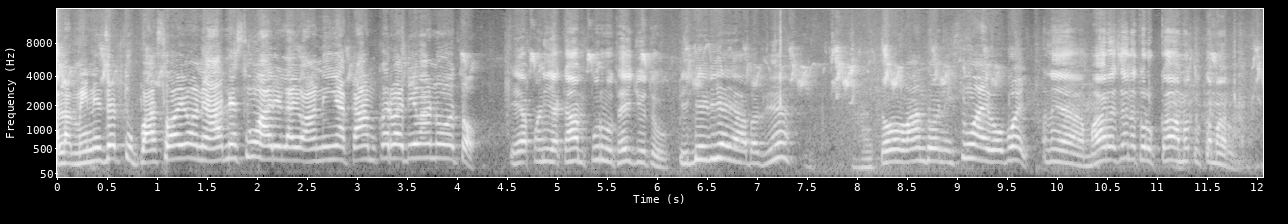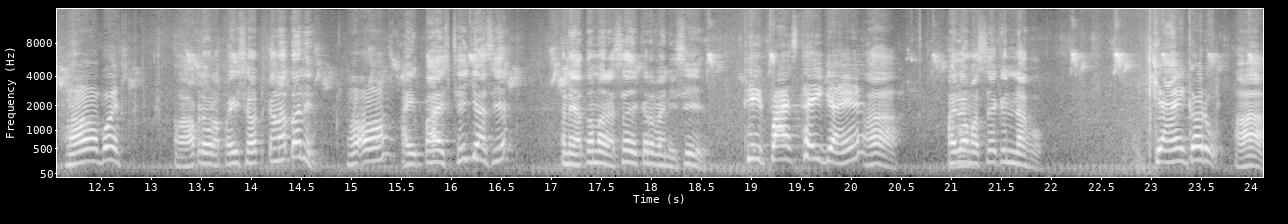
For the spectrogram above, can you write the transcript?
અલા મેનેજર તું પાછો આવ્યો અને આને શું હારે લાવ્યો આને અહીંયા કામ કરવા દેવાનો હતો. એ પણ એ કામ પૂરું થઈ ગયું હતું બે આ બધું હે? તો વાંધો નહીં. શું આવ્યો? બોલ. અને મારે છે ને થોડું કામ હતું તમારું. હા બોલ. આપણે ઓલા પૈસા અટકાણા હતા ને. હા આ પાસ થઈ ગયા છે. અને આ તમારે સહી કરવાની છે. ઠીક પાસ થઈ ગયા હે? હા. હાલો આમાં સહી કરી નાખો ક્યાંય કરું? હા.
